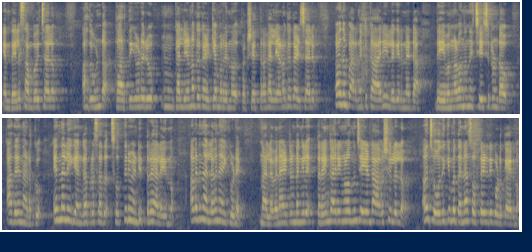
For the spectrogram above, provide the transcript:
എന്തെങ്കിലും സംഭവിച്ചാലോ? അതുകൊണ്ടാണ് കാർത്തികയുടെ ഒരു കല്യാണമൊക്കെ കഴിക്കാൻ പറയുന്നത്. പക്ഷേ എത്ര കല്യാണമൊക്കെ കഴിച്ചാലും അതൊന്നും പറഞ്ഞിട്ട് കാര്യമില്ല കിരണേട്ടാ. ദൈവങ്ങളൊന്നും നിശ്ചയിച്ചിട്ടുണ്ടാവും. അതേ നടക്കൂ. എന്നാൽ ഈ ഗംഗാപ്രസാദ് സ്വത്തിന് വേണ്ടി ഇത്ര അലയുന്നു. അവന് നല്ലവനായിക്കൂടെ? നല്ലവനായിട്ടുണ്ടെങ്കിൽ ഇത്രയും കാര്യങ്ങളൊന്നും ചെയ്യേണ്ട ആവശ്യമില്ലല്ലോ. അവൻ ചോദിക്കുമ്പോൾ തന്നെ ആ സ്വത്ത് എഴുതി കൊടുക്കായിരുന്നു.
